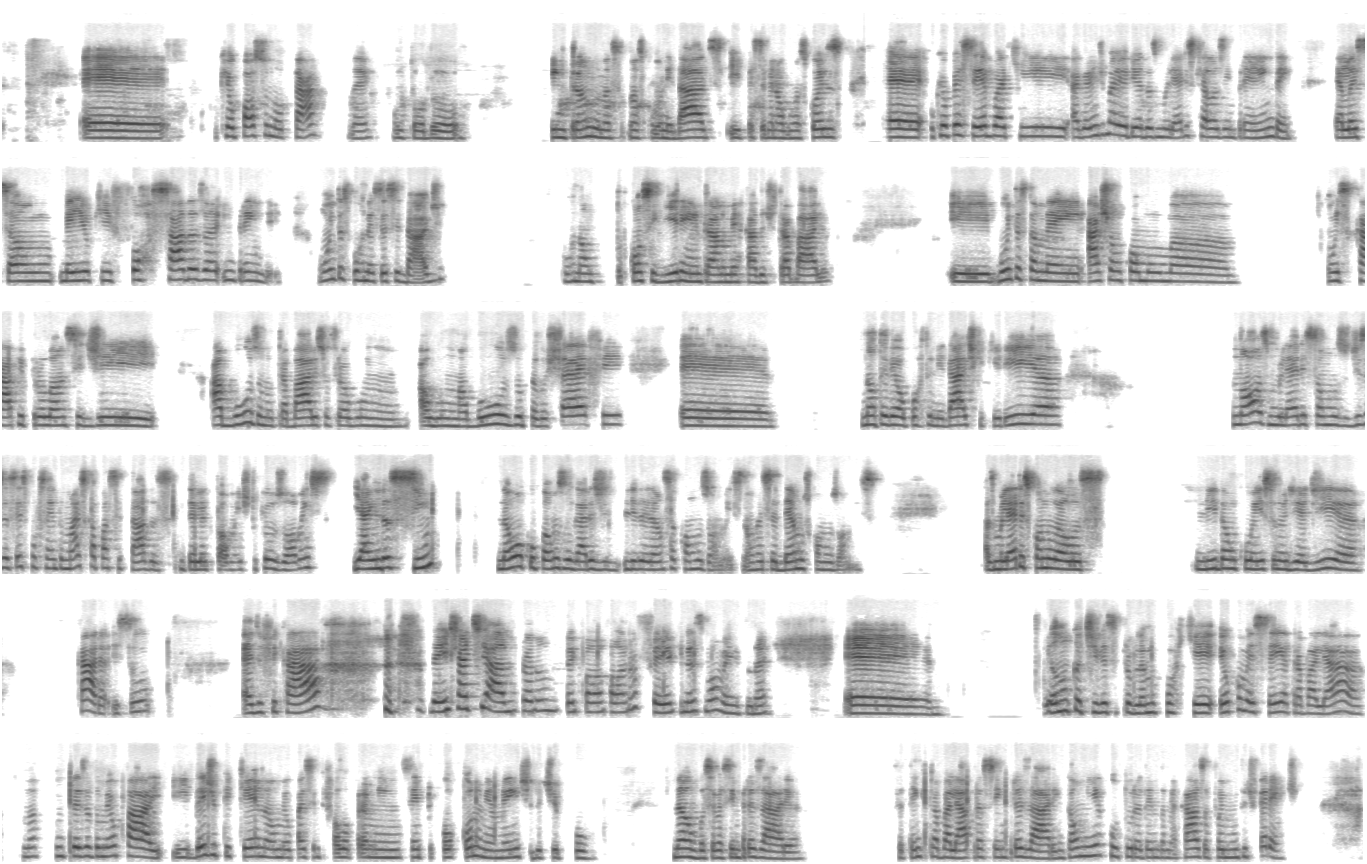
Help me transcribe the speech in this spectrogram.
É, o que eu posso notar, né, com todo entrando nas, nas comunidades e percebendo algumas coisas, é, o que eu percebo é que a grande maioria das mulheres que elas empreendem, elas são meio que forçadas a empreender. Muitas por necessidade, por não conseguirem entrar no mercado de trabalho. E muitas também acham como uma, um escape para o lance de abuso no trabalho, sofreu algum, algum abuso pelo chefe, é, não teve a oportunidade que queria. Nós, mulheres, somos 16% mais capacitadas intelectualmente do que os homens, e ainda assim não ocupamos lugares de liderança como os homens, não recebemos como os homens. As mulheres, quando elas lidam com isso no dia a dia, cara, isso é de ficar bem chateado para não ter que falar uma palavra feia aqui nesse momento, né? É, eu nunca tive esse problema porque eu comecei a trabalhar na empresa do meu pai e desde pequena o meu pai sempre falou para mim, sempre colocou na minha mente do tipo, não, você vai ser empresária. Você tem que trabalhar para ser empresária. Então minha cultura dentro da minha casa foi muito diferente.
